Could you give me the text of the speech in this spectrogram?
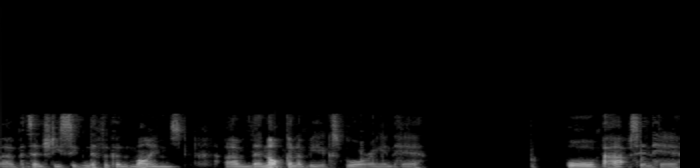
uh, potentially significant mines. Um, they're not going to be exploring in here, or perhaps in here,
